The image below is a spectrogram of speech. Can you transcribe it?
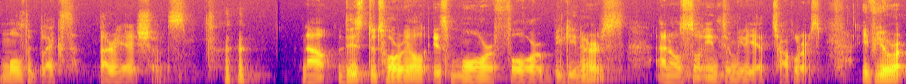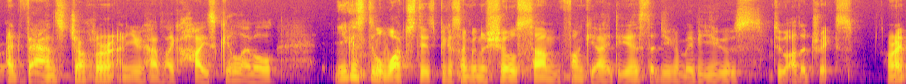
multiplex variations. now, this tutorial is more for beginners and also intermediate jugglers. If you're advanced juggler and you have like high skill level, you can still watch this because I'm going to show some funky ideas that you can maybe use to other tricks. All right.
